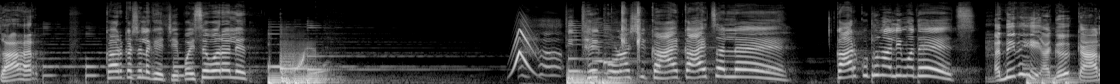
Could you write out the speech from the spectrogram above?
कार. कार कशाला घ्यायची? पैसे वर आलेत. तिथे कोणाशी काय काय चाललंय? कार कुठून आली मध्येच? अ, नाही नाही अगं कार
